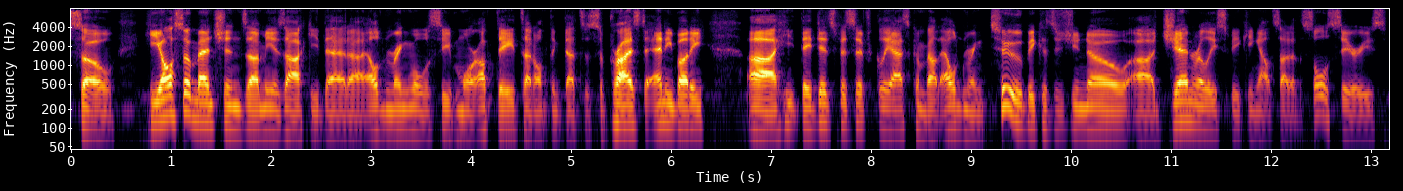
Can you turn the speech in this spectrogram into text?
so he also mentions uh, Miyazaki that uh, Elden Ring will receive more updates. I don't think that's a surprise to anybody. Uh, he, they did specifically ask him about Elden Ring 2 because, as you know, uh, generally speaking, outside of the Souls series,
